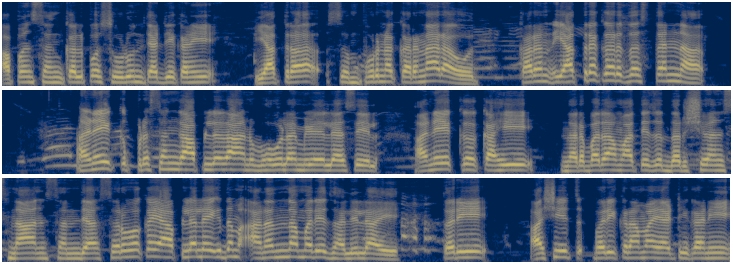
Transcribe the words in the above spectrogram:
आपण संकल्प सोडून त्या ठिकाणी यात्रा संपूर्ण करणार आहोत. कारण यात्रा करत असताना अनेक प्रसंग आपल्याला अनुभवायला मिळाले असेल. अनेक काही नर्मदा मातेचं दर्शन स्नान संध्या सर्व काही आपल्याला एकदम आनंदामध्ये झालेलं आहे. तरी अशीच परिक्रमा या ठिकाणी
